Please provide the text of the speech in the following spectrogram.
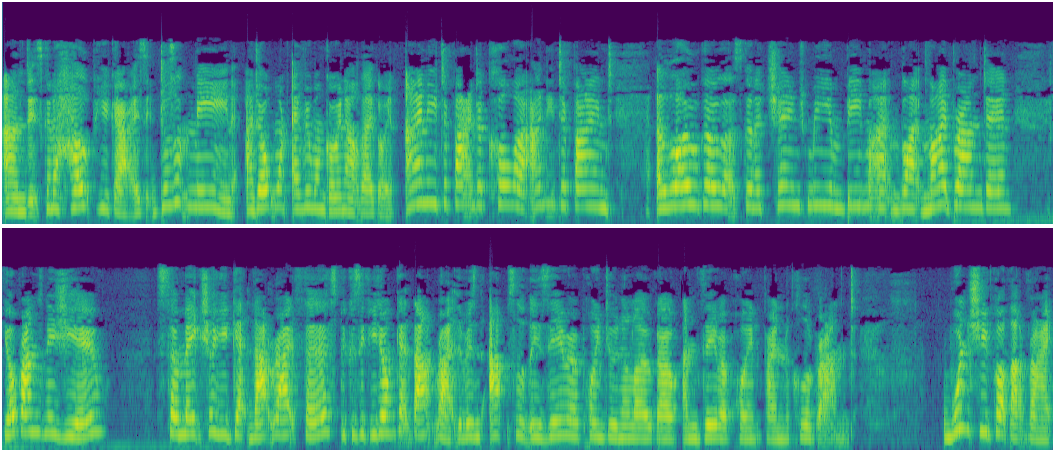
and it's going to help you guys. It doesn't mean I don't want everyone going out there going, I need to find a colour, I need to find a logo that's going to change me and be my like my branding. Your branding is you. So make sure you get that right first because if you don't get that right, there is absolutely zero point doing a logo and zero point finding a colour brand. Once you've got that right,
